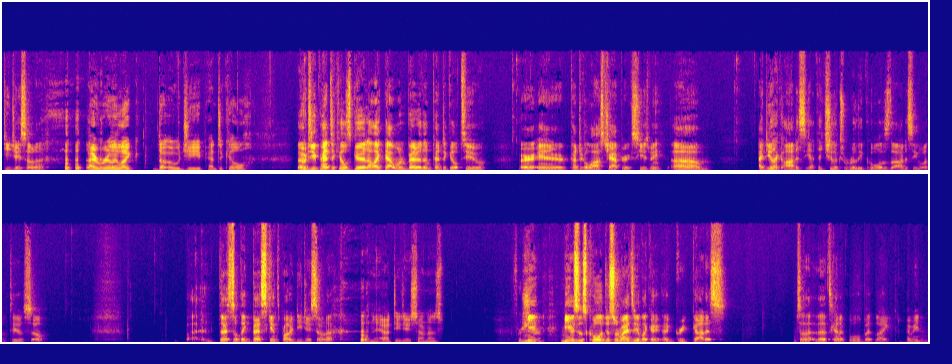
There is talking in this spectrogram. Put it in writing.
dj sona I really like the OG Pentakill. The OG Pentakill's good. I like that one better than Pentakill 2. Or, or Pentakill Lost Chapter, excuse me. Um I do like Odyssey. I think she looks really cool as the Odyssey one too, so I still think best skin's probably DJ Sona. yeah, DJ Sona's for sure. Muse is cool. It just reminds me of like a, a Greek goddess. So that, that's kind of cool, but like, I mean,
